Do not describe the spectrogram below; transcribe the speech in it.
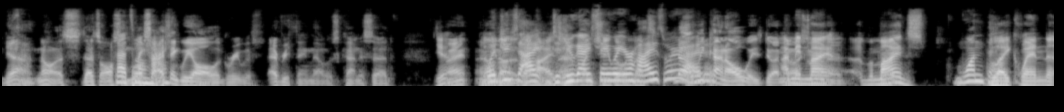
Yeah, no, that's that's awesome. That's well, my so I think we all agree with everything that was kind of said. Yeah. Right? No, What'd you the say? highs Did you guys say what your nuts. highs were? No, I we kind of always do. I mean, I mean, my you wanna- mine's one thing. like when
